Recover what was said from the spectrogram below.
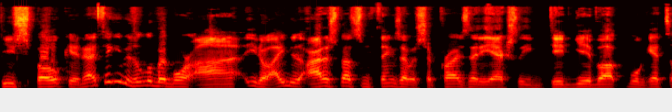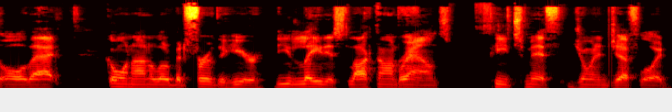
He spoke, and I think he was a little bit more on. You know, I was honest about some things. I was surprised that he actually did give up. We'll get to all that going on a little bit further here. The latest Locked On Browns. Pete Smith joining Jeff Lloyd.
